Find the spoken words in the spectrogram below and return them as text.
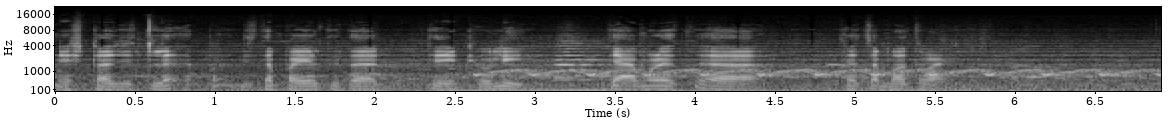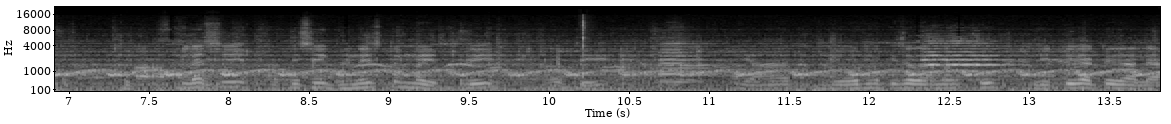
निष्ठा जिथल्या जिथं पाहिजे तिथं ती ठेवली त्यामुळे त्याचं महत्त्व आहे. आपल्याशी अतिशय घनिष्ठ मैत्री होती. या निवडणुकीच्या दरम्यान खूप भेटीगाठी झाल्या.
